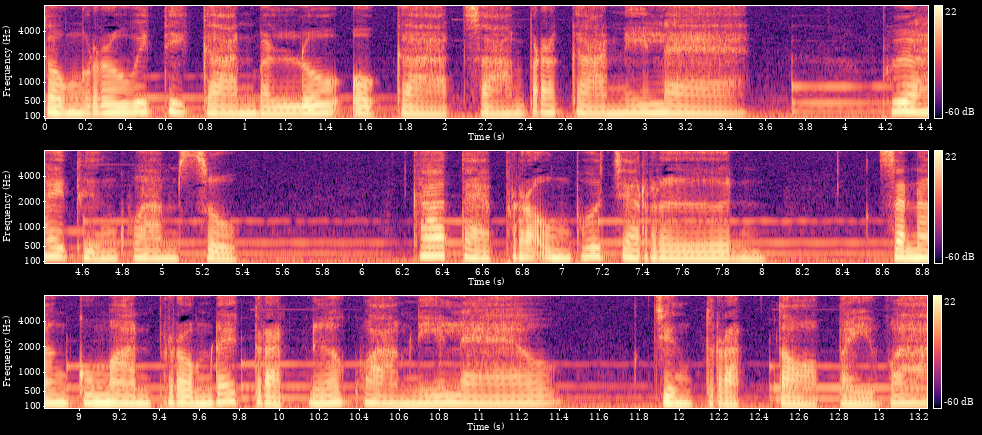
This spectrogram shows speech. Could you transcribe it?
ทรงรู้วิธีการบรรลุโอกาสสามประการนี้แล เพื่อให้ถึงความสุข ข้าแต่พระองค์ผู้เจริญ สนังกุมารพรมได้ตรัสเนื้อความนี้แล้ว จึงตรัสต่อไปว่า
